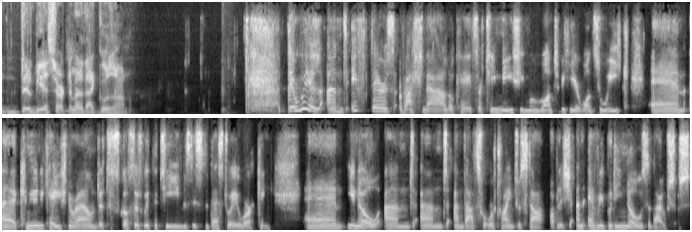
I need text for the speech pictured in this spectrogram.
There'll be a certain amount of that goes on. There will, and if there's a rationale, okay, it's our team meeting, we want to be here once a week, and um, uh, communication around it, discuss it with the team, is this the best way of working? And um, you know, and and and that's what we're trying to establish, and everybody knows about it.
